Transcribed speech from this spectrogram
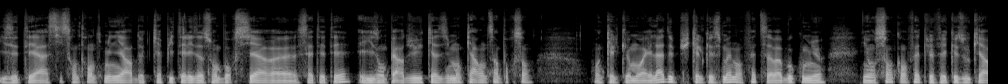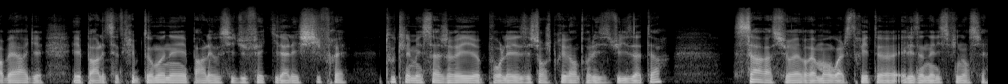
Ils étaient à 630 milliards de capitalisation boursière euh, cet été et ils ont perdu quasiment 45% en quelques mois. Et là, depuis quelques semaines, en fait, ça va beaucoup mieux. Et on sent qu'en fait, le fait que Zuckerberg ait parlé de cette crypto-monnaie, parlé aussi du fait qu'il allait chiffrer toutes les messageries pour les échanges privés entre les utilisateurs, ça rassurait vraiment Wall Street et les analystes financiers.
